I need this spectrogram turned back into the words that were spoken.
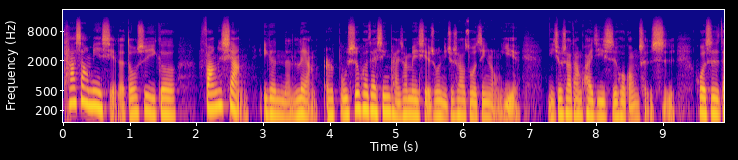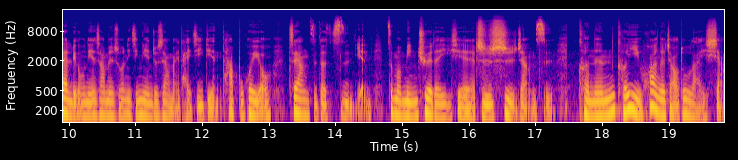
它上面写的都是一个方向、一个能量，而不是会在星盘上面写说你就是要做金融业，你就是要当会计师或工程师，或是在流年上面说你今年就是要买台积电，它不会有这样子的字眼，这么明确的一些指示。这样子，可能可以换个角度来想，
